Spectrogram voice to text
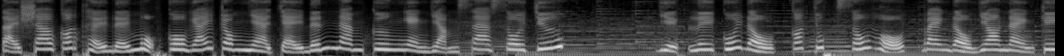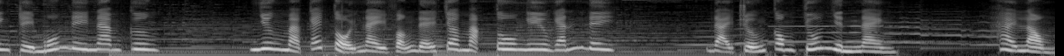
Tại sao có thể để một cô gái trong nhà chạy đến Nam Cương ngàn dặm xa xôi chứ? Diệp Ly cúi đầu, có chút xấu hổ, Ban đầu do nàng kiên trì muốn đi Nam Cương. Nhưng mà cái tội này vẫn để cho mặt tu nghiêu gánh đi. Đại trưởng công chúa nhìn nàng. Hài lòng.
